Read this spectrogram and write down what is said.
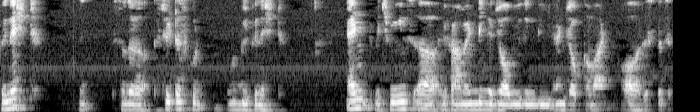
finished so the status could would be finished. End which means uh, if I'm ending a job using the end job command or specify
